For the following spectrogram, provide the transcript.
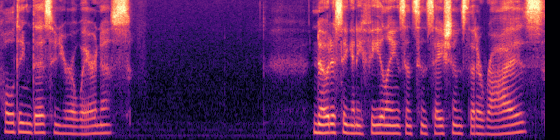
Holding this in your awareness, noticing any feelings and sensations that arise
